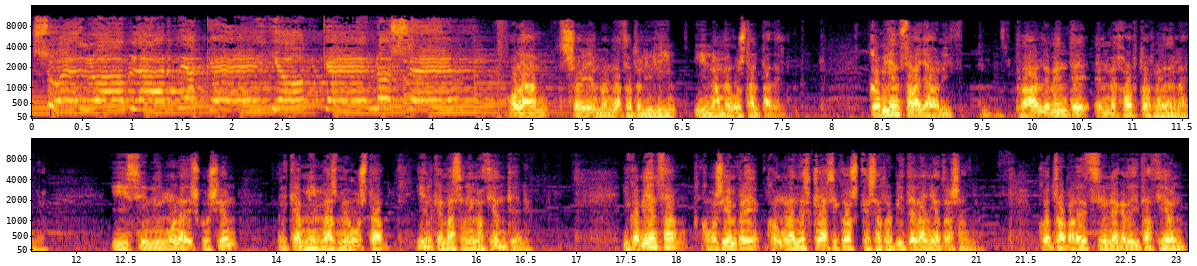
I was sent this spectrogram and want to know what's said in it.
Suelo hablar de aquello que no sé. Hola, soy el mangazo Tolili y no me gusta el pádel. Comienza Valladolid, probablemente el mejor torneo del año. Y sin ninguna discusión, el que a mí más me gusta y el que más animación tiene. Y comienza, como siempre, con grandes clásicos que se repiten año tras año. Contra pared sin acreditación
